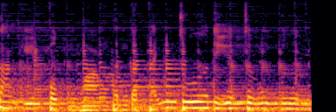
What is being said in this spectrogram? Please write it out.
giang kim phục hoàng thần cận thánh chúa tiên trung vương.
